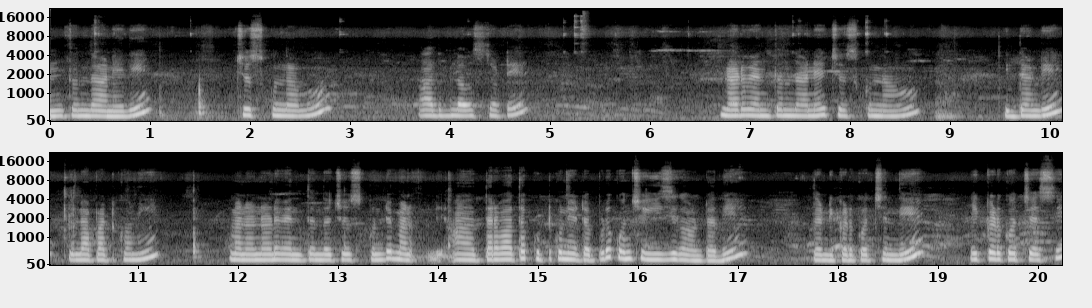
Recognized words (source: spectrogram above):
ఎంత ఉందో అనేది చూసుకుందాము. అది బ్లౌజ్ తోటి నడువు ఎంత ఉందో అనేది చూసుకుందాము ఇద్దండి ఇలా పట్టుకొని మన నడువు ఎంత ఉందో చూసుకుంటే మన తర్వాత కుట్టుకునేటప్పుడు కొంచెం ఈజీగా ఉంటుంది. దండి ఇక్కడికి వచ్చింది. ఇక్కడికి వచ్చేసి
